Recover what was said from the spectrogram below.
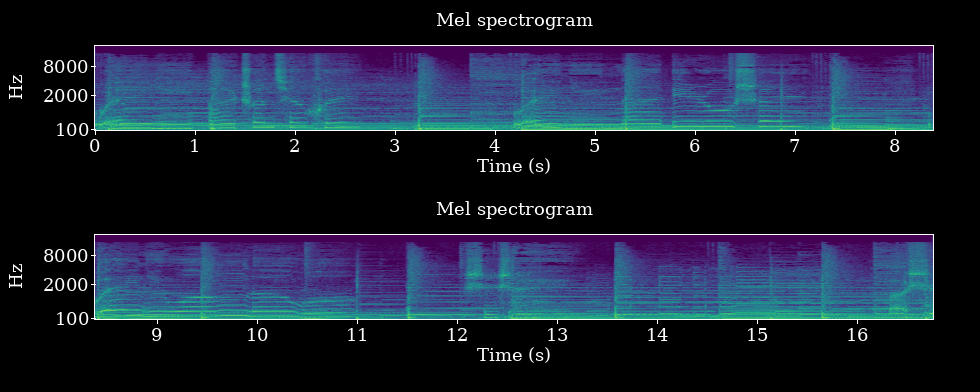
为你百转千回，为你难以入睡，为你忘了我是谁。把誓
